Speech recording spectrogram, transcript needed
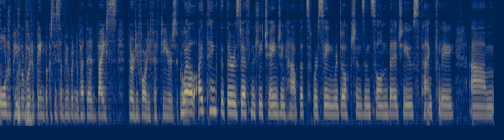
older people would have been because they simply wouldn't have had the advice 30, 40, 50 years ago. Well, I think that there is definitely changing habits. We're seeing reductions in sunbed use, thankfully, um,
